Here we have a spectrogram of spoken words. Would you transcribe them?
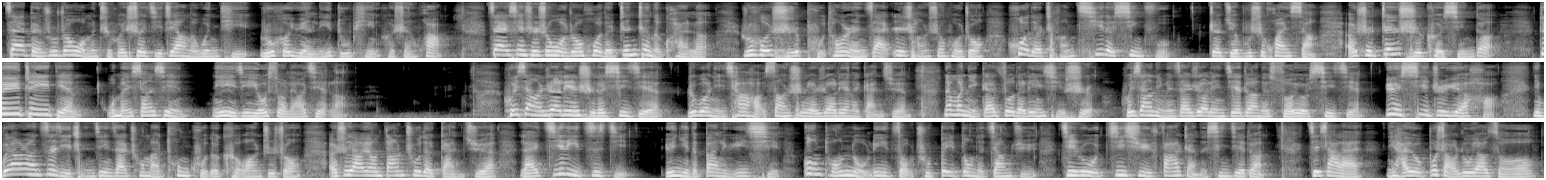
在本书中，我们只会涉及这样的问题：如何远离毒品和神话，在现实生活中获得真正的快乐；如何使普通人在日常生活中获得长期的幸福。这绝不是幻想，而是真实可行的。对于这一点，我们相信你已经有所了解了。回想热恋时的细节，如果你恰好丧失了热恋的感觉，那么你该做的练习是回想你们在热恋阶段的所有细节，越细致越好。你不要让自己沉浸在充满痛苦的渴望之中，而是要用当初的感觉来激励自己。与你的伴侣一起，共同努力走出被动的僵局，进入继续发展的新阶段。接下来，你还有不少路要走哦。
